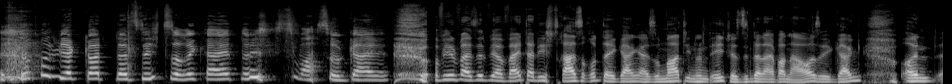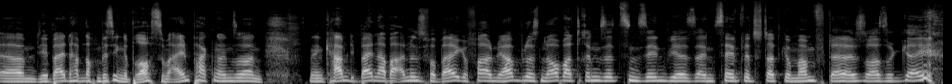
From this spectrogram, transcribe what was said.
Und wir konnten das nicht zurückhalten. Es war so geil. Auf jeden Fall sind wir weiter die Straße runtergegangen. Also Martin und ich, wir sind dann einfach nach Hause gegangen. Und ähm, die beiden haben noch ein bisschen gebraucht zum Einpacken und so. Und dann kamen die beiden aber an uns vorbeigefahren. Wir haben bloß Norbert drin sitzen sehen, wie er sein Sandwich statt gemampft hat. Das war so geil.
